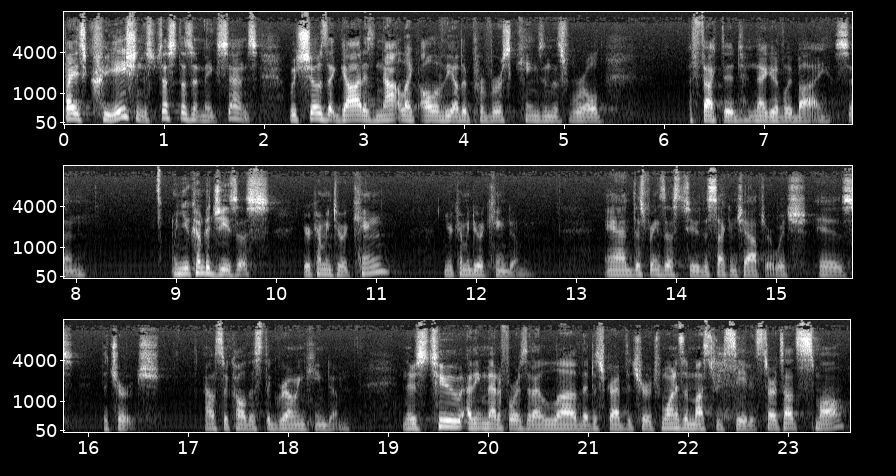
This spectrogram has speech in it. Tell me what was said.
by his creation? This just doesn't make sense, which shows that God is not like all of the other perverse kings in this world affected negatively by sin. When you come to Jesus, you're coming to a king, you're coming to a kingdom. And this brings us to the second chapter, which is the church. I also call this the growing kingdom. And there's two, I think, metaphors that I love that describe the church. One is a mustard seed. It starts out small,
